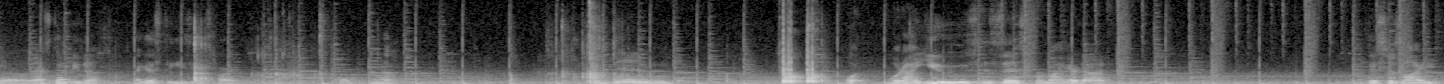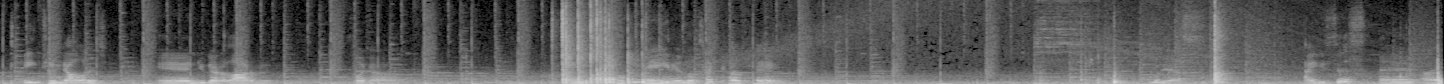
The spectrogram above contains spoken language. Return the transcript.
So that's to be the, I guess the easiest part. So yeah. And then, what, what I use is this for my hair dye. This was like $18 and you got a lot of it. It's like a cocaine. It looks like cocaine. But yes. I use this and I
